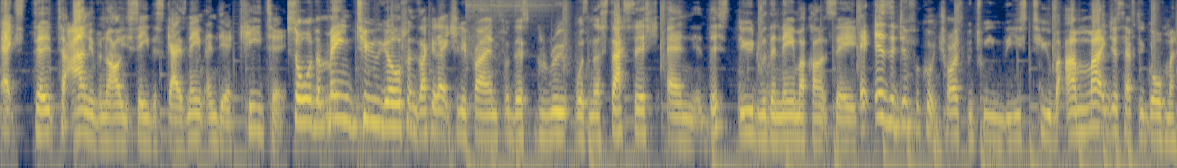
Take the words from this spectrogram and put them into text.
Extate, I don't even know how you say this guy's name, and Diakite. So the main two girlfriends I could actually find for this group was Nastasic and this dude with a name I can't say. It is a difficult choice between these two, but I might just have to go with my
